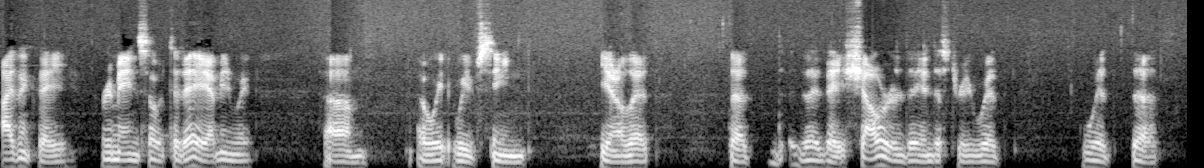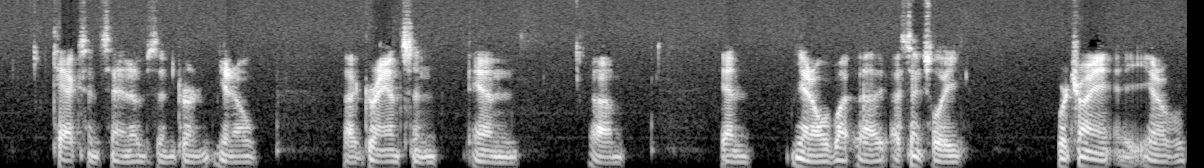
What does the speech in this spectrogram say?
I think they remain so today. I mean, we, um, we we've seen you know that that they showered the industry with with the tax incentives and you know uh, grants and and um, and you know uh, essentially we're trying you know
